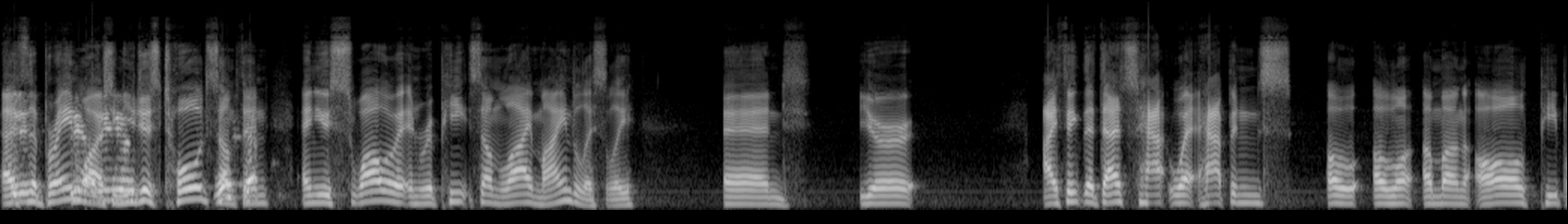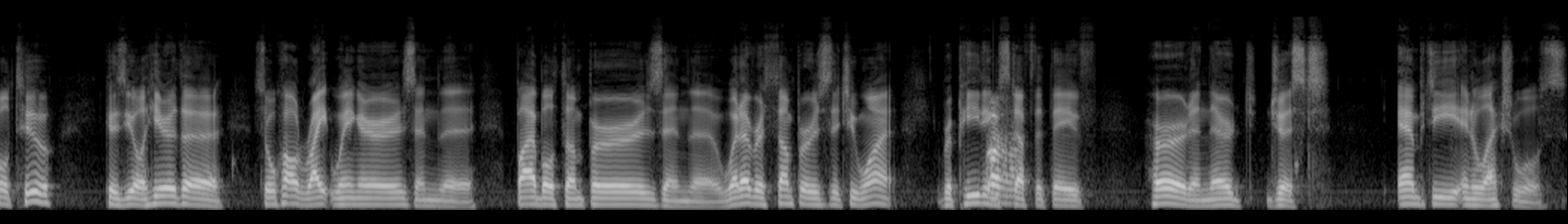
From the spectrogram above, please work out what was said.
As the brainwashing, you just told something and you swallow it and repeat some lie mindlessly, and you're. I think that that's ha- what happens a- alo- among all people too, because you'll hear the so-called right wingers and the Bible thumpers and the whatever thumpers that you want repeating Uh-huh. stuff that they've heard, and they're just empty intellectuals,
